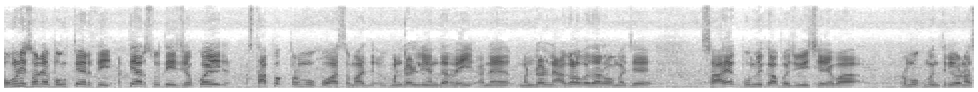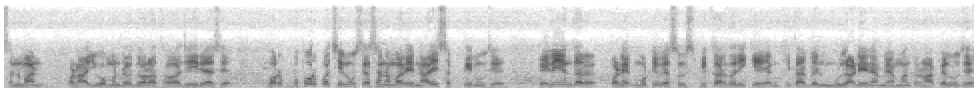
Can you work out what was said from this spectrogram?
ઓગણીસો ને બોતેરથી અત્યાર સુધી જે કોઈ સ્થાપક પ્રમુખો આ સમાજ, મંડળની અંદર રહી અને મંડળને આગળ વધારવામાં જે સહાયક ભૂમિકા ભજવી છે એવા પ્રમુખ મંત્રીઓના સન્માન પણ આ યુવા મંડળ દ્વારા થવા જઈ રહ્યા છે. બપોર પછીનું સેશન અમારી નારી શક્તિનું છે. એની અંદર પણ એક મોટિવેશનલ સ્પીકર તરીકે અંકિતાબેન મુલાણીને અમે આમંત્રણ આપેલું છે.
